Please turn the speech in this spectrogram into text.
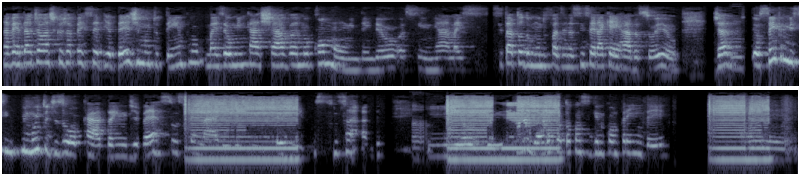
Na verdade, eu acho que eu já percebia desde muito tempo, mas eu me encaixava no comum, entendeu? Assim, ah, mas se tá todo mundo fazendo assim, será que é errada sou eu? Já, hum. eu sempre me senti muito deslocada em diversos cenários, sabe? Ah. E eu, agora que eu tô conseguindo compreender é,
